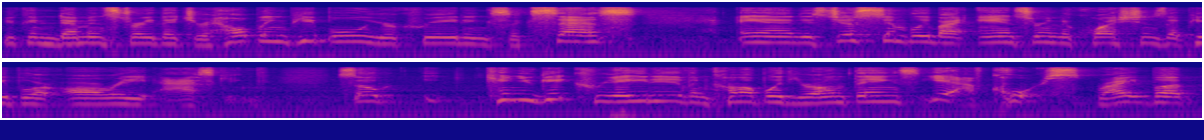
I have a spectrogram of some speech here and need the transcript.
You can demonstrate that you're helping people, you're creating success, and it's just simply by answering the questions that people are already asking. So can you get creative and come up with your own things? Yeah, of course, right? But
